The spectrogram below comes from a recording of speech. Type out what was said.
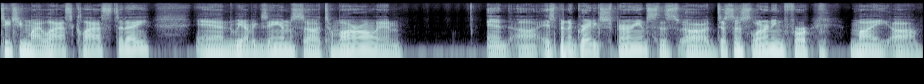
teaching my last class today and we have exams uh, tomorrow and and uh, it's been a great experience this uh, distance learning for my um,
